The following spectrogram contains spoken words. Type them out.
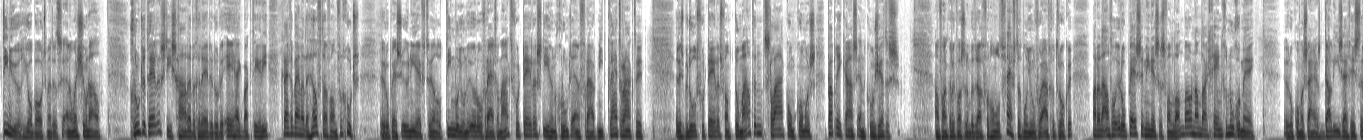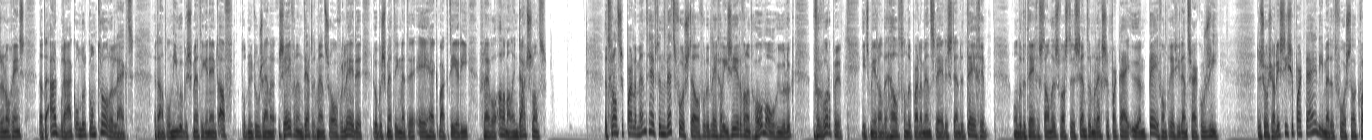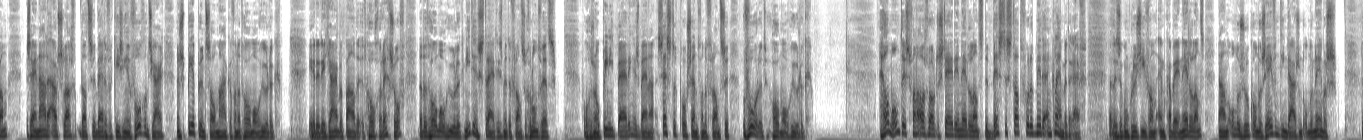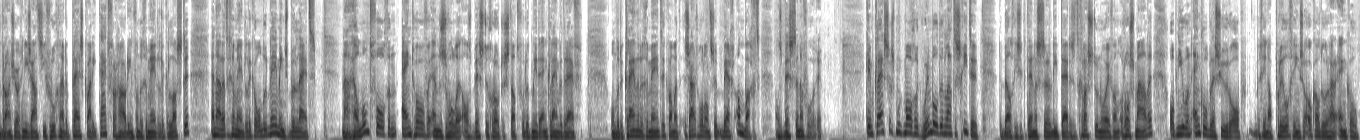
10 uur, Jobboot met het NOS-journaal. Groentetelers die schade hebben geleden door de EHEC-bacterie... krijgen bijna de helft daarvan vergoed. De Europese Unie heeft 210 miljoen euro vrijgemaakt... voor telers die hun groente en fruit niet kwijtraakten. Het is bedoeld voor telers van tomaten, sla, komkommers, paprika's en courgettes. Aanvankelijk was er een bedrag van 150 miljoen voor uitgetrokken... maar een aantal Europese ministers van Landbouw nam daar geen genoegen mee. Eurocommissaris Dalli zei gisteren nog eens dat de uitbraak onder controle lijkt. Het aantal nieuwe besmettingen neemt af. Tot nu toe zijn er 37 mensen overleden door besmetting met de EHEC-bacterie, vrijwel allemaal in Duitsland. Het Franse parlement heeft een wetsvoorstel voor het legaliseren van het homohuwelijk verworpen. Iets meer dan de helft van de parlementsleden stemde tegen. Onder de tegenstanders was de centrumrechtse partij UMP van president Sarkozy. De Socialistische Partij, die met het voorstel kwam, zei na de uitslag dat ze bij de verkiezingen volgend jaar een speerpunt zal maken van het homohuwelijk. Eerder dit jaar bepaalde het Hoge Rechtshof dat het homohuwelijk niet in strijd is met de Franse grondwet. Volgens een opiniepeiling is bijna 60% van de Fransen voor het homohuwelijk. Helmond is van alle grote steden in Nederland de beste stad voor het midden- en kleinbedrijf. Dat is de conclusie van MKB Nederland na een onderzoek onder 17.000 ondernemers. De brancheorganisatie vroeg naar de prijs-kwaliteitverhouding van de gemeentelijke lasten en naar het gemeentelijke ondernemingsbeleid. Na Helmond volgen Eindhoven en Zwolle als beste grote stad voor het midden- en kleinbedrijf. Onder de kleinere gemeenten kwam het Zuid-Hollandse Bergambacht als beste naar voren. Kim Kleisters moet mogelijk Wimbledon laten schieten. De Belgische tennister liep tijdens het grastoernooi van Rosmalen opnieuw een enkelblessure op. Begin april ging ze ook al door haar enkel.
